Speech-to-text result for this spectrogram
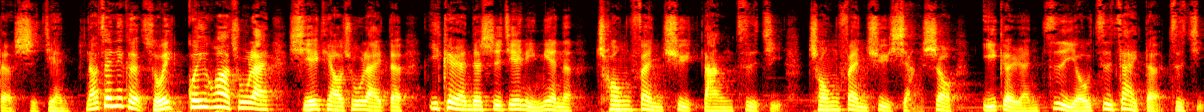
的时间。然后在那个所谓规划出来、协调出来的一个人的时间里面呢，充分去当自己，充分去享受一个人自由自在的自己。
